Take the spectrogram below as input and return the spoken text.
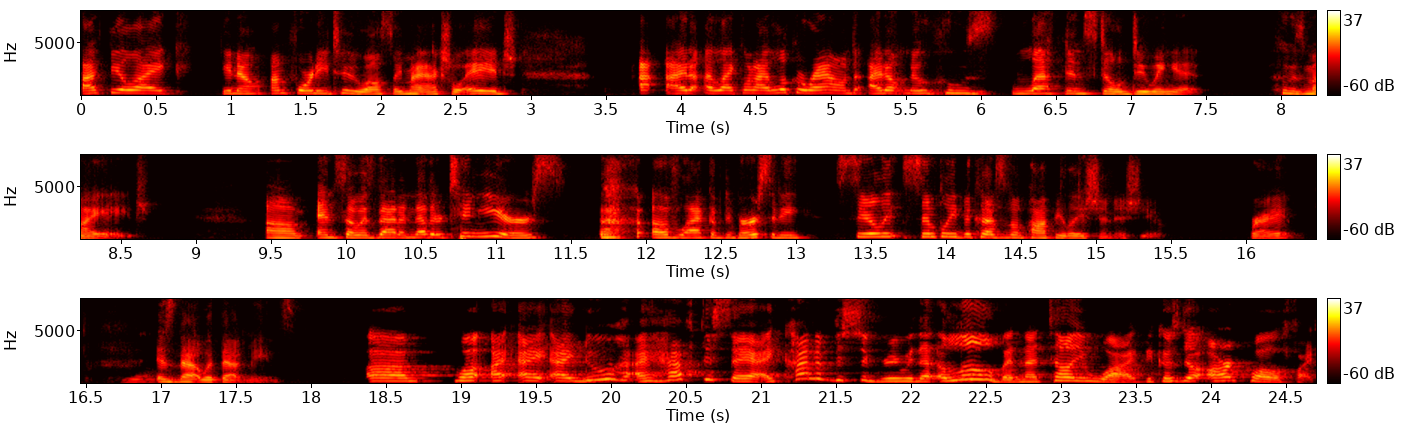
I feel like, you know, I'm 42, I'll say my actual age. I, I, I like when I look around, I don't know who's left and still doing it, who's my age. Um, and so is that another 10 years of lack of diversity simply simply because of a population issue right yeah. is that what that means um, well I, I, I do i have to say i kind of disagree with that a little bit and i tell you why because there are qualified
